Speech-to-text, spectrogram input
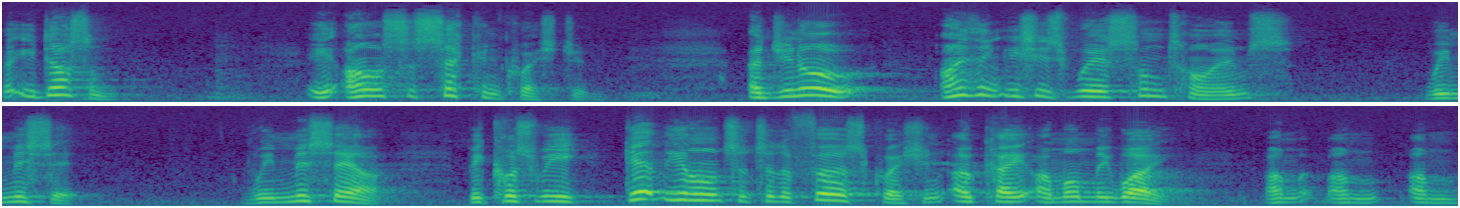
But he doesn't. He asks a second question. And you know, I think this is where sometimes we miss it. We miss out because we get the answer to the first question okay, I'm on my way. I'm, I'm, I'm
